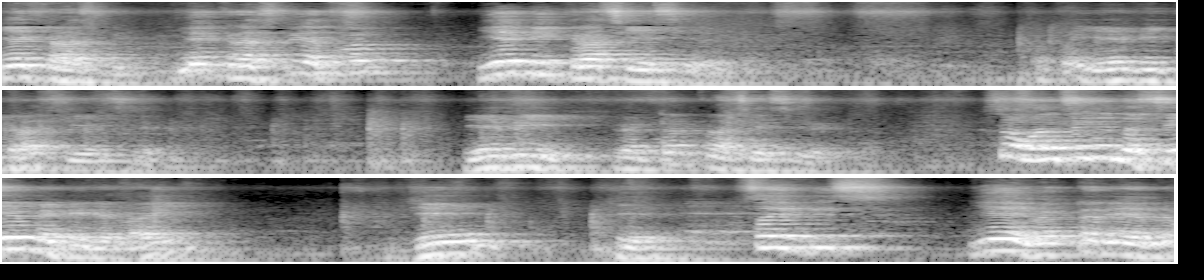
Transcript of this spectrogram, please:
A cross B A cross B ಅಥವಾ A B cross A C देखो A B cross A C A B vector cross A C vector so once again the same material i j k so if this a vector a andre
